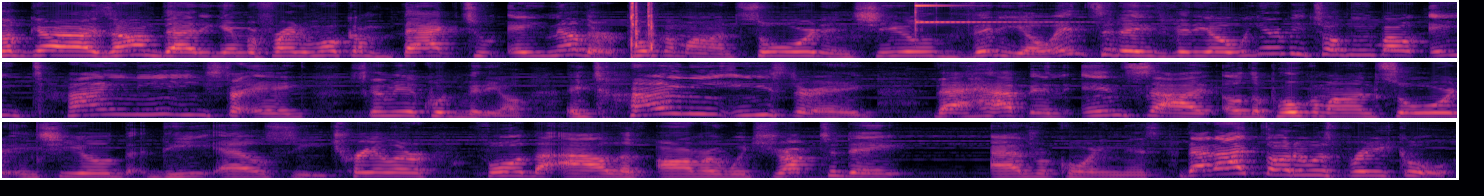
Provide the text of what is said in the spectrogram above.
up guys? I'm Daddy Gamer Fred and welcome back to another Pokemon Sword and Shield video. In today's video, we're going to be talking about a tiny Easter egg. It's going to be a quick video. A tiny Easter egg that happened inside of the Pokemon Sword and Shield DLC trailer for the Isle of Armor, which dropped today as recording this, that I thought it was pretty cool.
